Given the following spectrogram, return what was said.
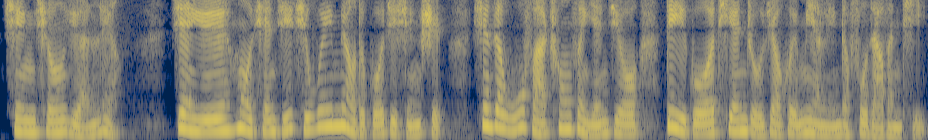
请求原谅，鉴于目前极其微妙的国际形势，现在无法充分研究帝国天主教会面临的复杂问题，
